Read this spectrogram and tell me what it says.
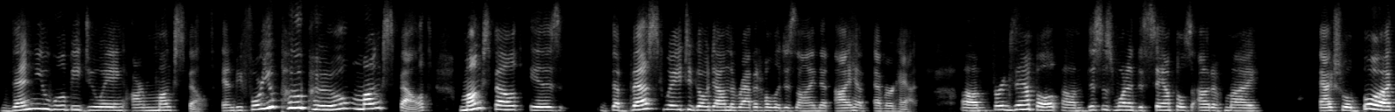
then you will be doing our monk's belt. And before you poo poo monk's belt, monk's belt is the best way to go down the rabbit hole of design that I have ever had. Um, for example, um, this is one of the samples out of my actual book,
